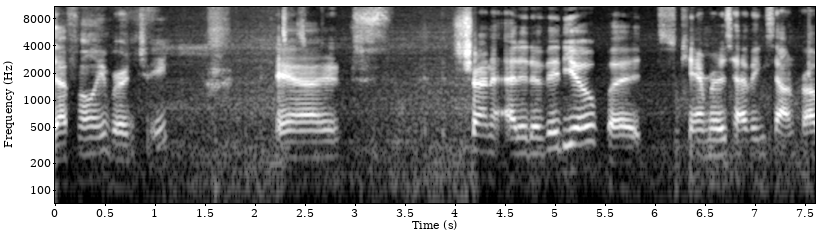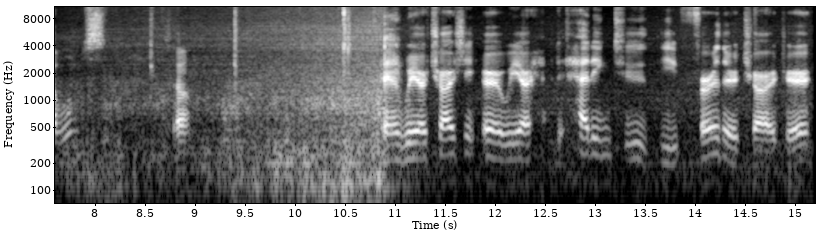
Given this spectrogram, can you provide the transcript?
Definitely burnt me. And trying to edit a video, but camera is having sound problems. So, and we are charging, or we are heading to the further charger.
